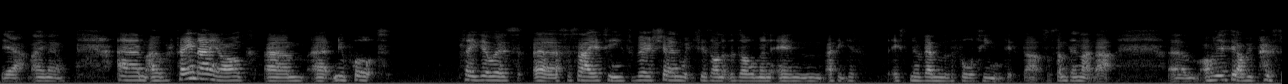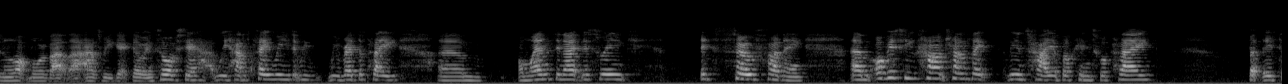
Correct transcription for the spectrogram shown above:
Yeah, I know. Um, I will be playing Nanny Og um, at Newport Playgoers uh, Society's version, which is on at the Dolman in, I think it's, it's November the 14th it starts, or something like that. Um, obviously, I'll be posting a lot more about that as we get going. So obviously, we had a play read. We we read the play um, on Wednesday night this week. It's so funny. Um, obviously, you can't translate the entire book into a play but it's,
